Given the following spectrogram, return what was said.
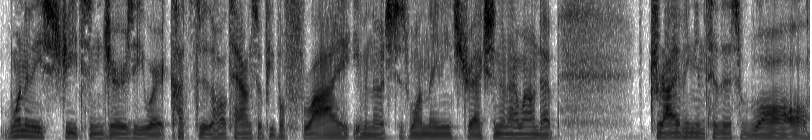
one of these streets in Jersey where it cuts through the whole town, so people fly, even though it's just one lane each direction. And I wound up driving into this wall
